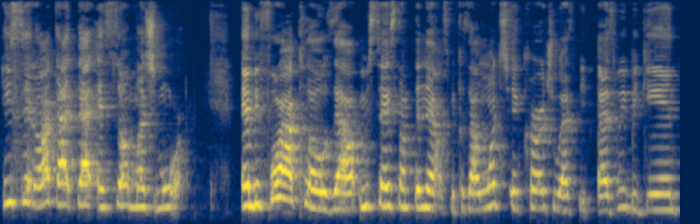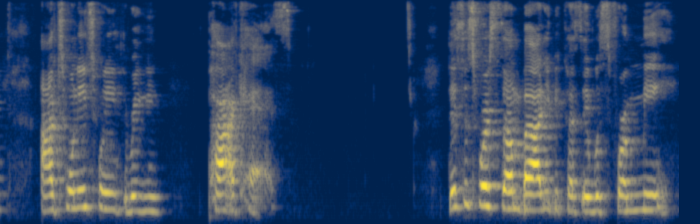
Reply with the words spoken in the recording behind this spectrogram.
He said, "Oh, I got that and so much more." And before I close out, let me say something else because I want to encourage you as we, as we begin our 2023 podcast. This is for somebody because it was for me.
